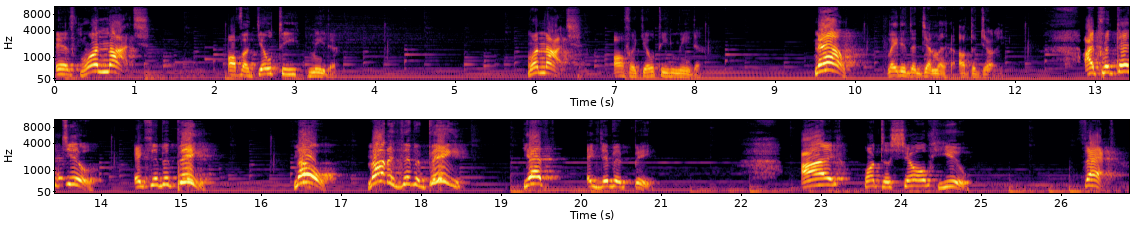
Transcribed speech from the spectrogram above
is one notch of a guilty meter. One notch off a guilty meter. Now, ladies and gentlemen of the jury, I present you Exhibit B. No, not Exhibit B. Yes, Exhibit B. I want to show you that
